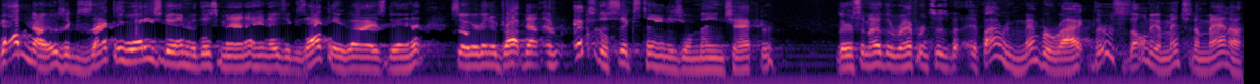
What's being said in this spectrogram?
God knows exactly what He's doing with this manna. He knows exactly why He's doing it. So we're going to drop down. Exodus 16 is your main chapter. There are some other references, but if I remember right, there's only a mention of manna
